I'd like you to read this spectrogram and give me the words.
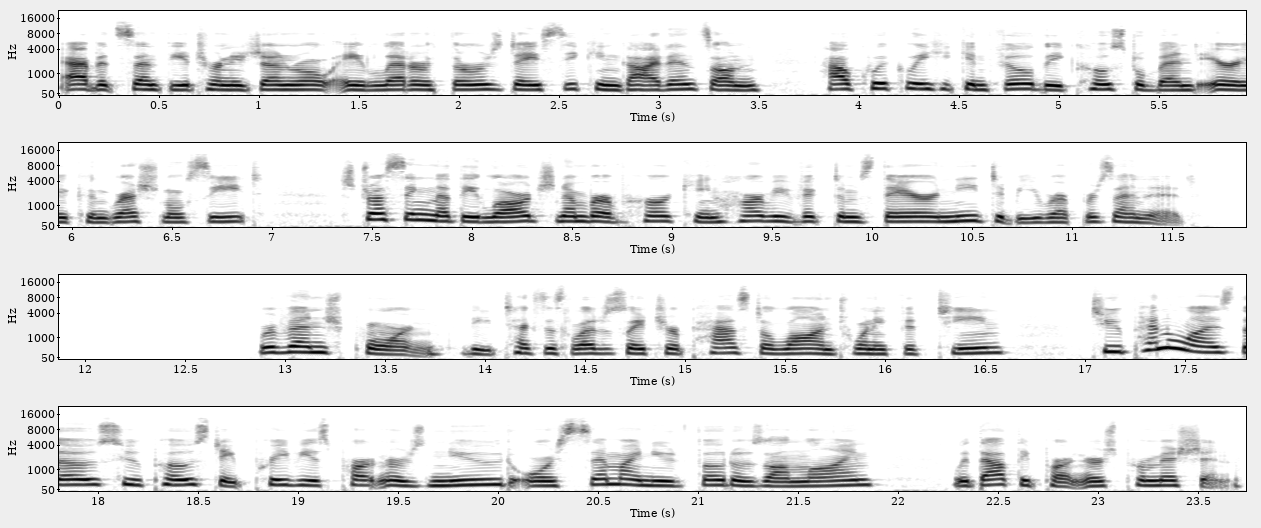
Abbott sent the Attorney General a letter Thursday seeking guidance on how quickly he can fill the Coastal Bend area congressional seat, stressing that the large number of Hurricane Harvey victims there need to be represented. Revenge porn. The Texas legislature passed a law in 2015 to penalize those who post a previous partner's nude or semi nude photos online without the partner's permission.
